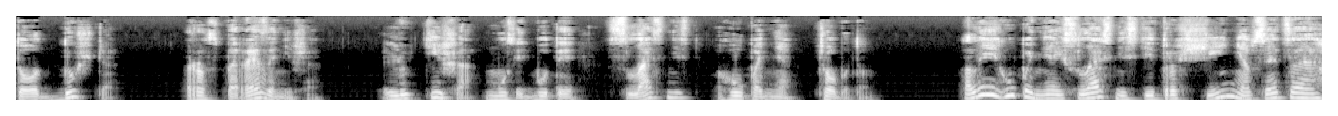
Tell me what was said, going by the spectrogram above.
то дужча, розперезаніша, лютіша мусить бути сласність гупання чоботом. Але і гупання, і сласність, і трощіння все це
